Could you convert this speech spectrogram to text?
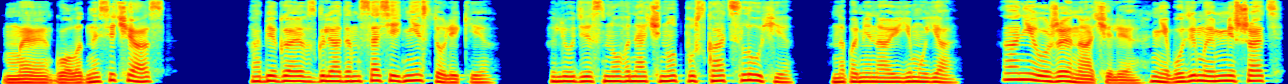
«Мы голодны сейчас». Обегая взглядом соседние столики. «Люди снова начнут пускать слухи», напоминаю ему я. «Они уже начали, не будем им мешать».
